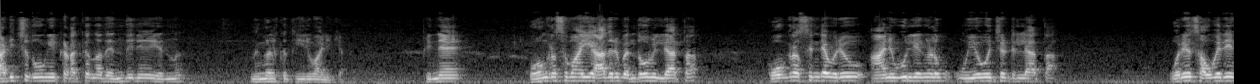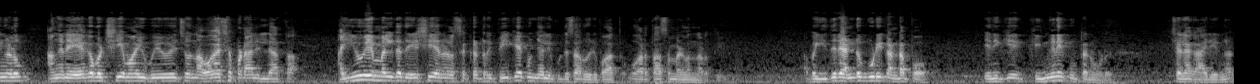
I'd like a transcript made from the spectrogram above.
കടിച്ചു തൂങ്ങിക്കിടക്കുന്നത് എന്തിന് എന്ന് നിങ്ങൾക്ക് തീരുമാനിക്കാം. പിന്നെ കോൺഗ്രസുമായി യാതൊരു ബന്ധവുമില്ലാത്ത കോൺഗ്രസിന്റെ ഒരു ആനുകൂല്യങ്ങളും ഉപയോഗിച്ചിട്ടില്ലാത്ത ഒരു സൗകര്യങ്ങളും അങ്ങനെ ഏകപക്ഷീയമായി ഉപയോഗിച്ചൊന്ന് അവകാശപ്പെടാനില്ലാത്ത ഐ യു എം എല്ലിന്റെ ദേശീയ general secretary P K Kunhalikutty sir ഒരു വാർത്താ സമ്മേളനം നടത്തിയിരുന്നു. അപ്പൊ ഇത് രണ്ടും കൂടി കണ്ടപ്പോൾ എനിക്ക് കിങ്ങിണിക്കുട്ടനോട് ചില കാര്യങ്ങൾ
